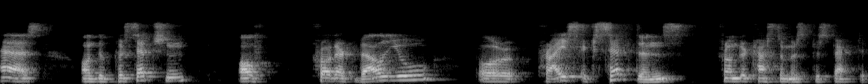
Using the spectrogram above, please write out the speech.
has on the perception of product value or price acceptance from the customer's perspective.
